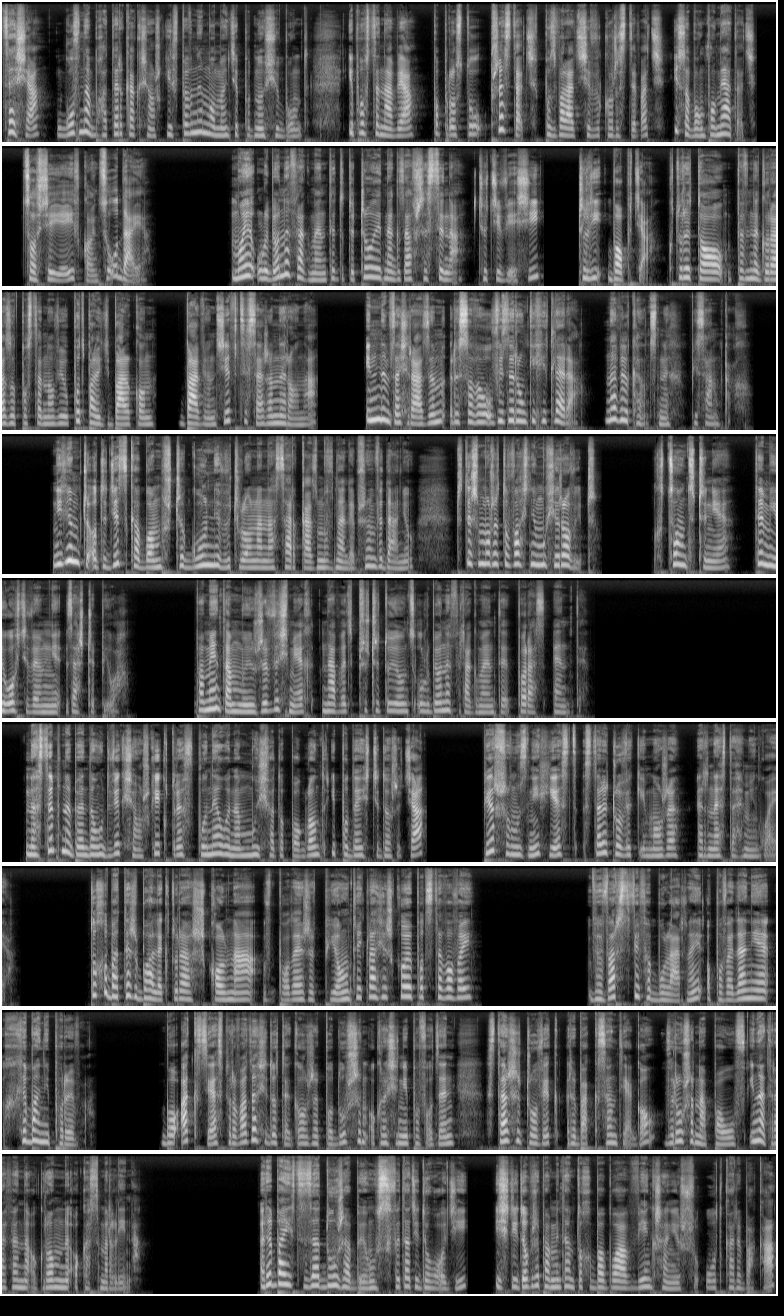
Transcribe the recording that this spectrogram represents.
Cesia, główna bohaterka książki, w pewnym momencie podnosi bunt i postanawia po prostu przestać pozwalać się wykorzystywać i sobą pomiatać, co się jej w końcu udaje. Moje ulubione fragmenty dotyczyły jednak zawsze syna cioci Wiesi, czyli Bobcia, który to pewnego razu postanowił podpalić balkon, bawiąc się w cesarza Nerona. Innym zaś razem rysował wizerunki Hitlera na wielkanocnych pisankach. Nie wiem, czy od dziecka byłam szczególnie wyczulona na sarkazm w najlepszym wydaniu, czy też może to właśnie Musierowicz. Chcąc czy nie, tę miłość we mnie zaszczepiła. Pamiętam mój żywy śmiech, nawet przeczytując ulubione fragmenty po raz enty. Następne będą dwie książki, które wpłynęły na mój światopogląd i podejście do życia. Pierwszą z nich jest Stary Człowiek i Morze Ernesta Hemingwaya. To chyba też była lektura szkolna w bodajże piątej klasie szkoły podstawowej. We warstwie fabularnej opowiadanie chyba nie porywa bo akcja sprowadza się do tego, że po dłuższym okresie niepowodzeń starszy człowiek, rybak Santiago, wyrusza na połów i natrafia na ogromny okaz Merlina. Ryba jest za duża, by ją schwytać do łodzi. Jeśli dobrze pamiętam, to chyba była większa niż łódka rybaka.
